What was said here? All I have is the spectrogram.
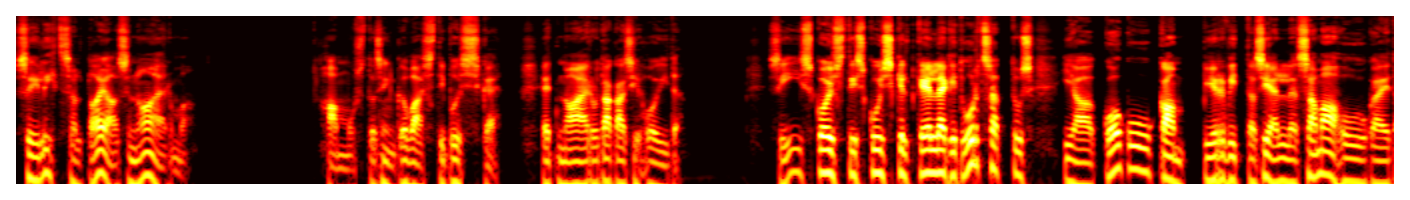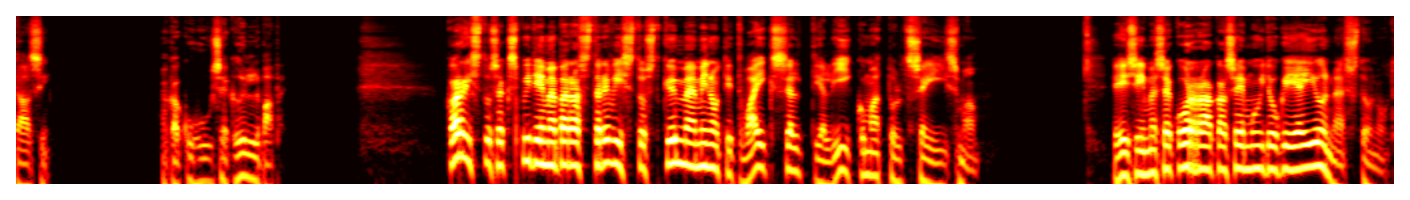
see lihtsalt ajas naerma. hammustasin kõvasti põske, et naeru tagasi hoida. siis kostis kuskilt kellegi turtsatus ja kogu kamp irvitas jälle sama hooga edasi. aga kuhu see kõlbab? Karistuseks pidime pärast rivistust kümme minutit vaikselt ja liikumatult seisma. esimese korraga see muidugi ei õnnestunud.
